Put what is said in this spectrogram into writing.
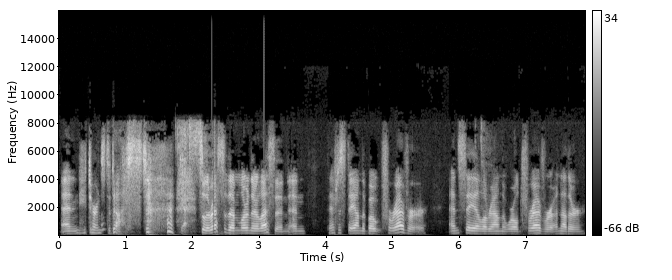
and he turns to dust. Yes. so the rest of them learn their lesson, and they have to stay on the boat forever and sail around the world forever. Another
